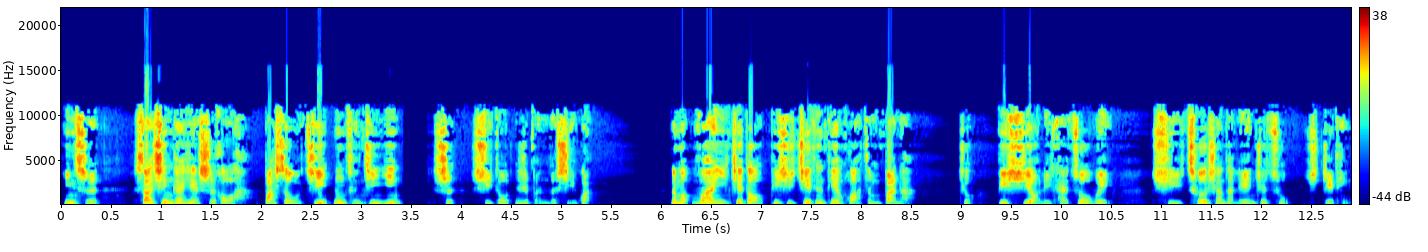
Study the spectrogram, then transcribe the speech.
因此，上新干线时候啊，把手机弄成静音是许多日本人的习惯。那么，万一接到必须接听电话怎么办呢？就必须要离开座位，去车厢的连接处去接听。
